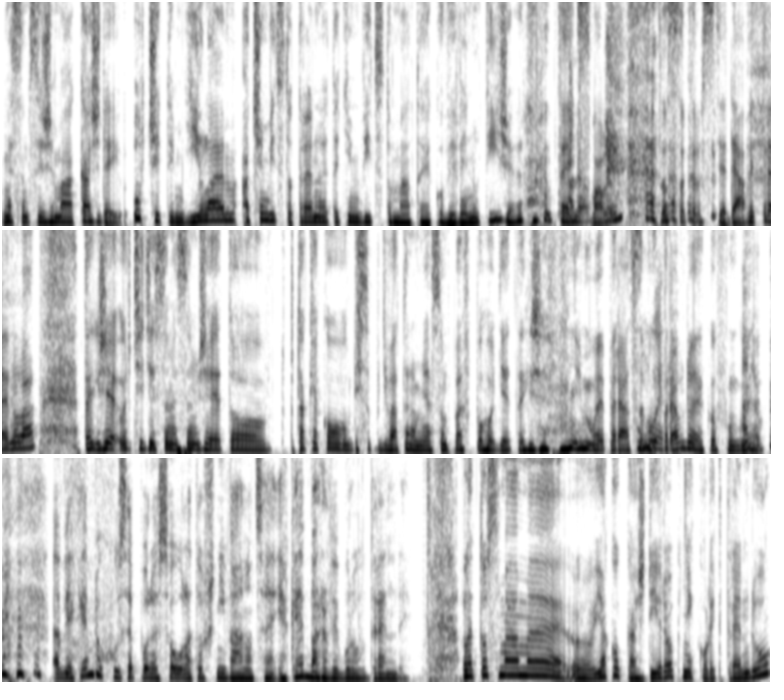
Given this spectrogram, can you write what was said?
myslím si, že má každý určitým dílem a čím víc to trénujete, tím víc to máte jako vyvinutý, že? to je jak svaly, to se prostě dá vytrénovat. Takže určitě si myslím, že je to tak jako, když se podíváte na mě, já jsem úplně v pohodě, takže mě moje práce funguje opravdu jako funguje. Ano. A v jakém duchu se ponesou letošní Vánoce? Jaké barvy budou trendy? Letos máme eh, jako každý rok několik trendů.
